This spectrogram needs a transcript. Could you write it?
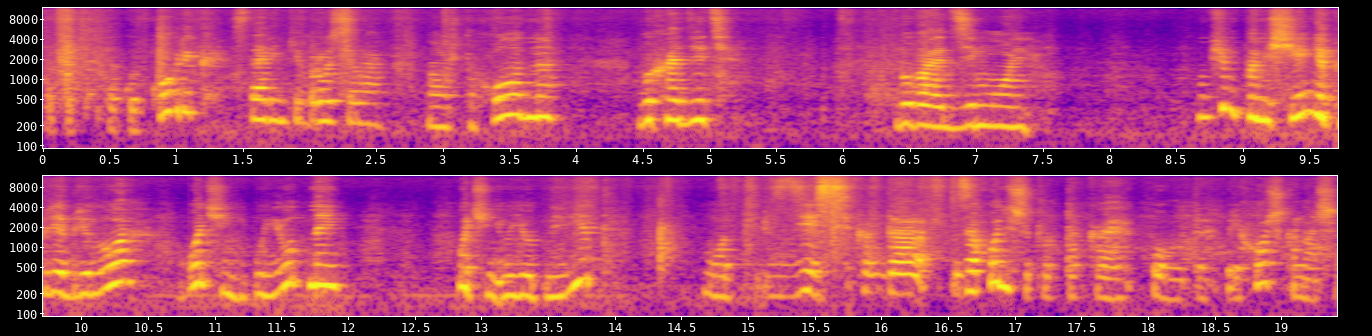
Вот такой коврик старенький бросила. Потому что холодно выходить бывает зимой. В общем, помещение приобрело очень уютный, очень уютный вид. Вот здесь, когда заходишь, это вот такая комната, прихожка наша,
